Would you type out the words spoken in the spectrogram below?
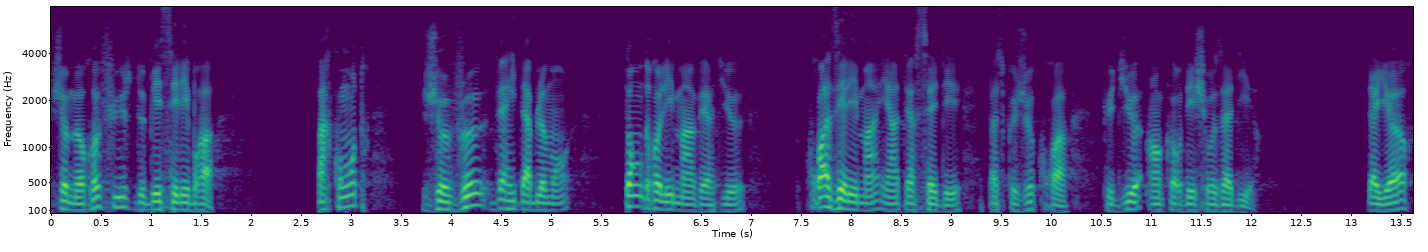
je me refuse de baisser les bras. Par contre, je veux véritablement tendre les mains vers Dieu, croiser les mains et intercéder, parce que je crois que Dieu a encore des choses à dire. D'ailleurs,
